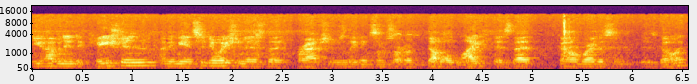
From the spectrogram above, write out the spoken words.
Do you have an indication? I mean, the insinuation is that perhaps she was leading some sort of double life. Is that kind of where this is going?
